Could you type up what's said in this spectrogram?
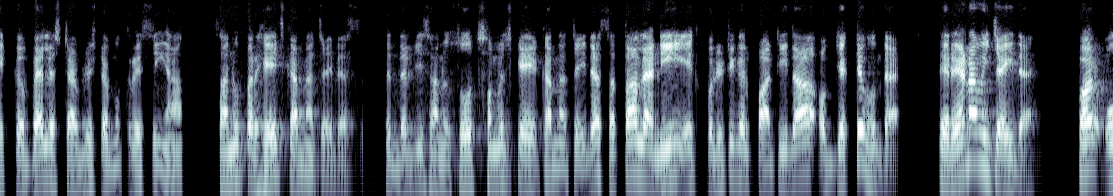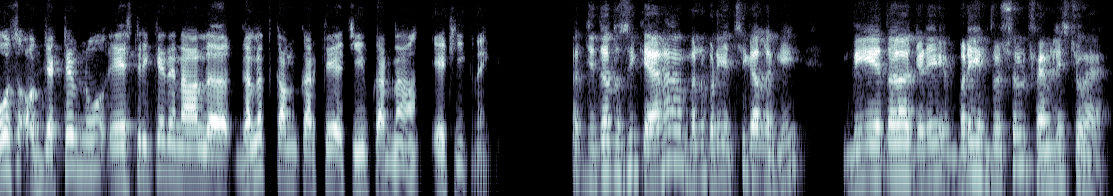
ਇੱਕ ਵੈਲ ਐਸਟੈਬਲਿਸ਼ਡ ਡੈਮੋਕ੍ਰੇਸੀ ਆ ਸਾਨੂੰ ਪਰਹੇਜ਼ ਕਰਨਾ ਚਾਹੀਦਾ ਹੈ। ਸਿੰਦਰ ਜੀ, ਸਾਨੂੰ ਸੋਚ ਸਮਝ ਕੇ ਕਰਨਾ ਚਾਹੀਦਾ ਸੱਤਾ ਲੈਣੀ ਇੱਕ ਪੋਲੀਟੀਕਲ ਪਾਰਟੀ ਦਾ ਆਬਜੈਕਟਿਵ ਹੁੰਦਾ ਹੈ ਤੇ ਰਹਿਣਾ ਵੀ ਚਾਹੀਦਾ ਪਰ ਉਸ ਆਬਜੈਕਟਿਵ ਨੂੰ ਇਸ ਤਰੀਕੇ ਦੇ ਨਾਲ ਗਲਤ ਕੰਮ ਕਰਕੇ ਅਚੀਵ ਕਰਨਾ ਇਹ ਠੀਕ ਨਹੀਂ ਪਰ ਜਿੱਦਾਂ ਤੁਸੀਂ ਕਿਹਾ ਨਾ, ਮੈਨੂੰ ਬੜੀ ਅੱਛੀ ਗੱਲ ਲੱਗੀ ਵੀ ਇਹ ਤਾਂ ਜਿਹੜੇ ਬੜੇ ਇਨਫਲੂਐਂਸ਼ੀਅਲ ਫੈਮਿਲੀਜ਼ ਚੋਂ ਹੈ,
